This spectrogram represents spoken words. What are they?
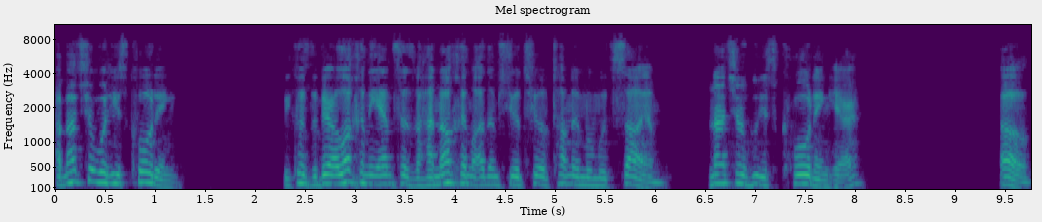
I'm not sure what he's quoting, because the Be'er in the end says v'hanochin adam shiyotzil tamim umutzayim. Not sure who he's quoting here. Oh,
